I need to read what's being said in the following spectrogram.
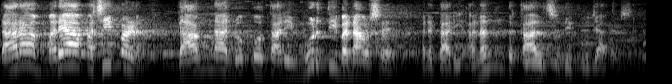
તારા મર્યા પછી પણ ગામના લોકો તારી મૂર્તિ બનાવશે અને તારી અનંત કાલ સુધી પૂજા થશે.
